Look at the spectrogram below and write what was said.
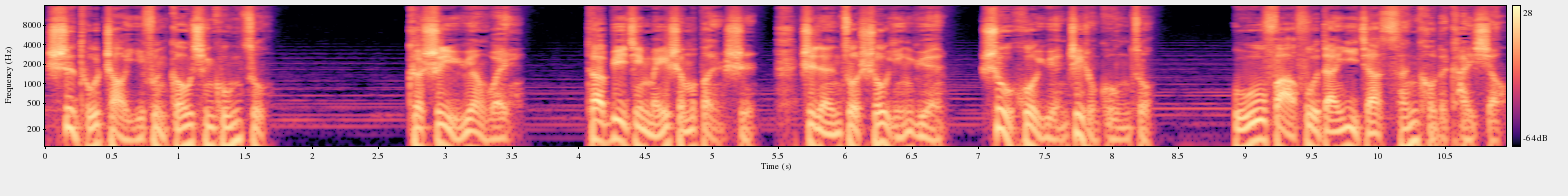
试图找一份高薪工作，可事与愿违。他毕竟没什么本事，只能做收银员、售货员这种工作，无法负担一家三口的开销。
